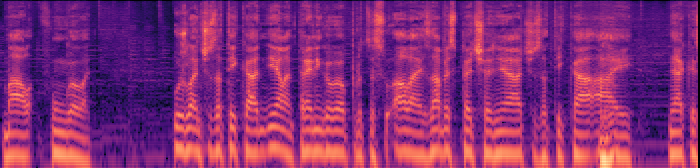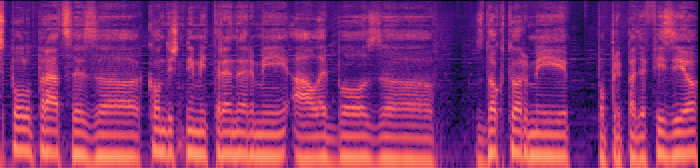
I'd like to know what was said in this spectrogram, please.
mal fungovať. Už len čo sa týka nielen tréningového procesu, ale aj zabezpečenia, čo sa týka mm. aj nejakej spolupráce s eh, kondičnými trénermi alebo s, s doktormi, po prípade fyzio,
